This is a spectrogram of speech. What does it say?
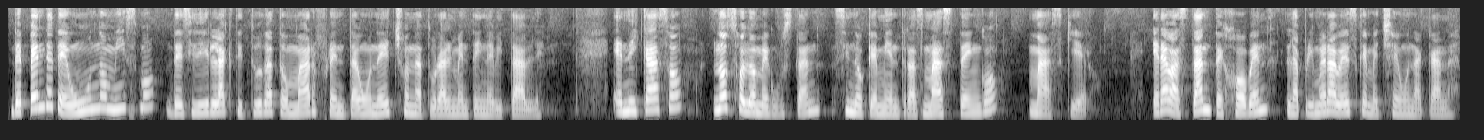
Depende de uno mismo decidir la actitud a tomar frente a un hecho naturalmente inevitable. En mi caso, no solo me gustan, sino que mientras más tengo, más quiero. Era bastante joven la primera vez que me eché una cana.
